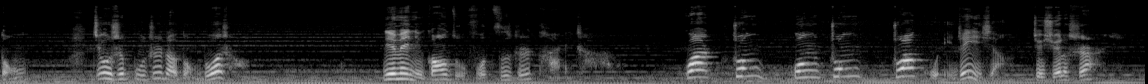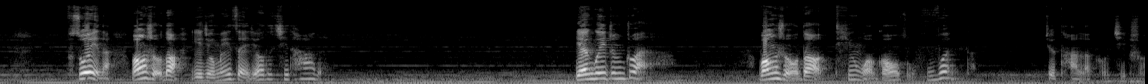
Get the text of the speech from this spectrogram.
懂，就是不知道懂多少。因为你高祖父资质太差，光装光装抓鬼这一项就学了十二年，所以呢，王守道也就没再教他其他的。言归正传啊，王守道听我高祖父问他，就叹了口气说：“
